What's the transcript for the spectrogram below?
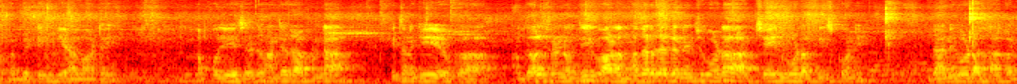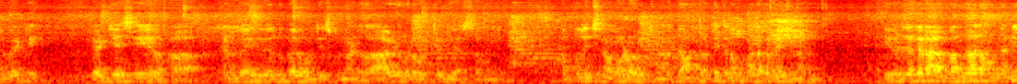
ఒక బెట్టింగ్కి అలవాటై అప్పులు చేశాడు. అంతేకాకుండా ఇతనికి ఒక గర్ల్ ఫ్రెండ్ ఉంది. వాళ్ళ మదర్ దగ్గర నుంచి కూడా చైన్ కూడా తీసుకొని దాన్ని కూడా తాకట్టు పెట్టి రెడ్ చేసి ఒక ఎనభై ఐదు వేల రూపాయలు కూడా తీసుకున్నాడు. ఆవిడ కూడా ఒత్తిడి చేస్తూ ఉంది. అప్పులు ఇచ్చిన వాళ్ళు కూడా అడుగుతున్నారు. దాంతో ఇతను ఒక పథకం వేసినాడు. ఈవిడ దగ్గర బంగారం ఉందని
